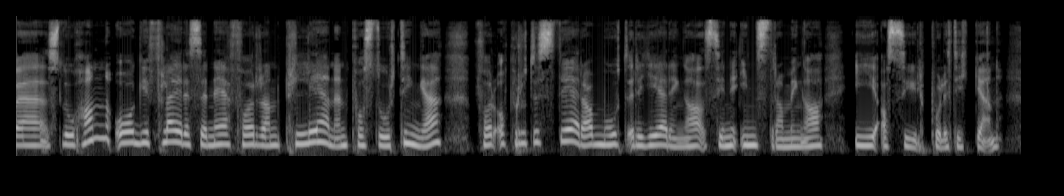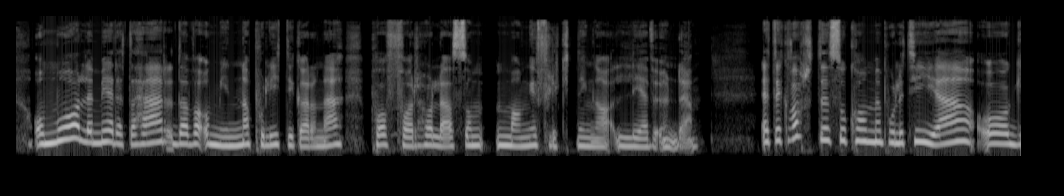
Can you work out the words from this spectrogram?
eh, slo han og flere seg ned foran plenen på Stortinget for å protestere mot regjeringa sine innstramminger i asylpolitikken. Og målet med dette her, det var å minne politikerne på forholdene som mange flyktninger lever under. Etter hvert så kom politiet, og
